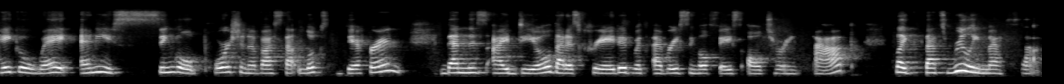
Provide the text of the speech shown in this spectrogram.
take away any single portion of us that looks different than this ideal that is created with every single face altering app. Like, that's really messed up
